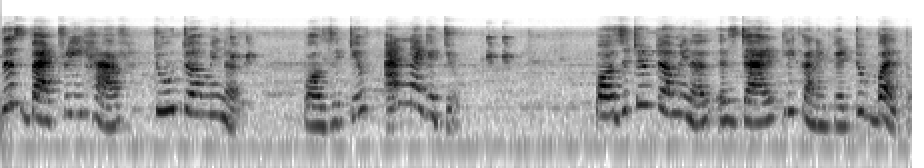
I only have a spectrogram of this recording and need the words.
This battery have two terminal, positive and negative. Positive terminal is directly connected to bulb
